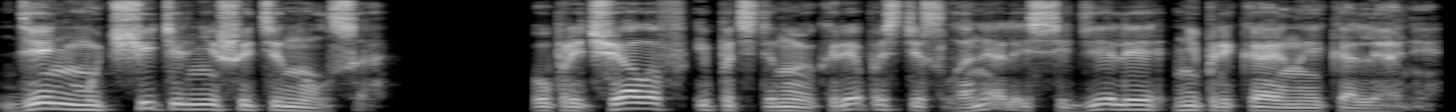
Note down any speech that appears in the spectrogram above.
День мучительнейше тянулся. У причалов и под стеной крепости слонялись, сидели неприкаянные коляне.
